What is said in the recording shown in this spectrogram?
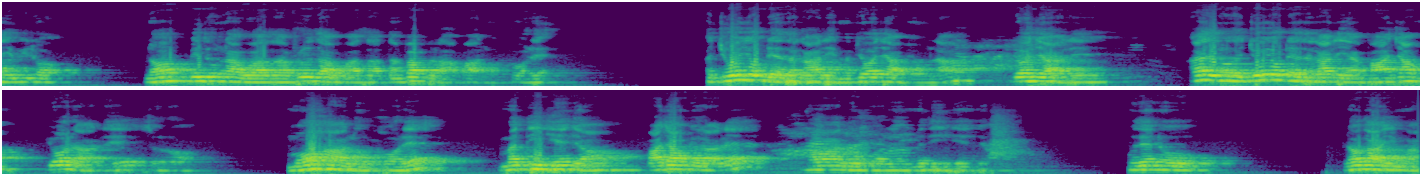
နေပြီးတော့နော်ပိသုနာဝါစာပရုဒဝါစာတမ္ပပလာပလို့ခေါ်တဲ့အကျိုးရုပ်တဲ့စကားတွေမပြောကြဘူးလားပြောကြတယ်အဲဒီလိုအကျိုးရုပ်တဲ့စကားတွေကဘာကြောင့်ပြောတာလဲဆိုတော့မောဟလို့ခေါ်တဲ့ မတိခြင်းကြောင့်ဘာကြောင့်ပြောတာလဲမောဟလို့ခေါ်တဲ့မတိခြင်းကြောင့်ဦးဇင်းတို့လောကကြီးမှာ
